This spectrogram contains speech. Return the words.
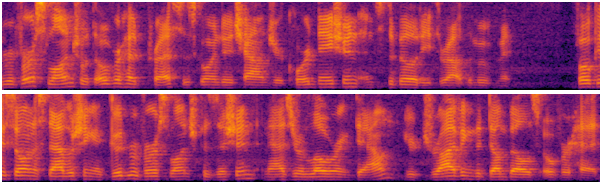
reverse lunge with overhead press is going to challenge your coordination and stability throughout the movement. Focus on establishing a good reverse lunge position, and as you're lowering down, you're driving the dumbbells overhead.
